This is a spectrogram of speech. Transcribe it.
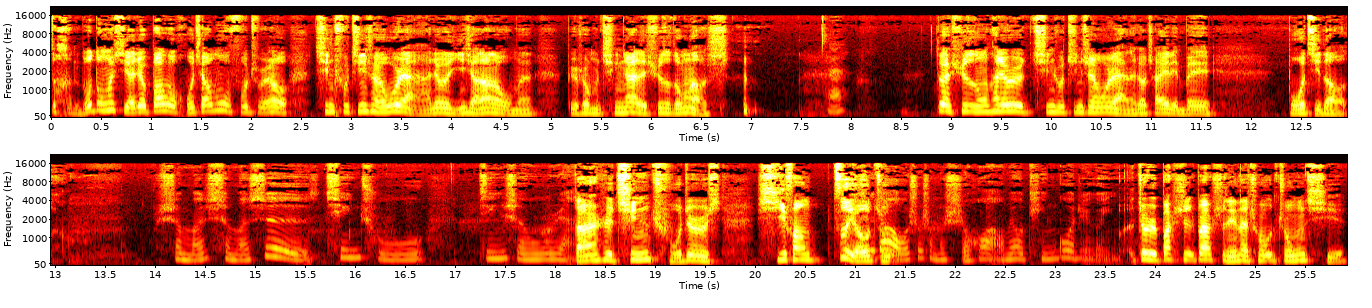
很多东西啊，就包括胡乔木复出，然后清除精神污染啊，就影响到了我们，比如说我们亲爱的徐子东老师。啊？对，徐子东他就是清除精神污染的时候，差一点被波及到了。什么什么是清除精神污染？当然是清除，就是西方自由主，知道我说什么时候啊？我没有听过这个，应该就是八十八十年代初中期，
